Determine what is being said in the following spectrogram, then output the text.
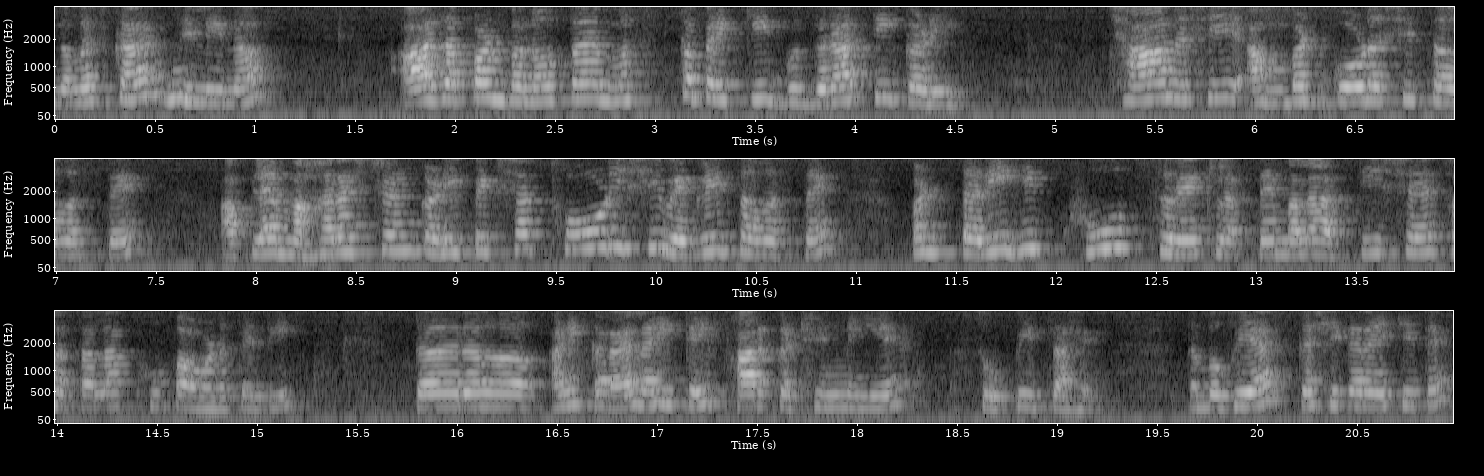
नमस्कार मी लीना. आज आपण बनवतोय मस्तपैकी गुजराती कढी. छान अशी आंबट गोड अशी चव असते. आपल्या महाराष्ट्रीयन कढीपेक्षा थोडीशी वेगळी चव असते पण तरीही खूप सुरेख लागते. मला अतिशय स्वतःला खूप आवडते ती. तर आणि करायलाही काही फार कठीण नाही आहे सोपीच आहे. तर बघूया कशी करायची ते.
